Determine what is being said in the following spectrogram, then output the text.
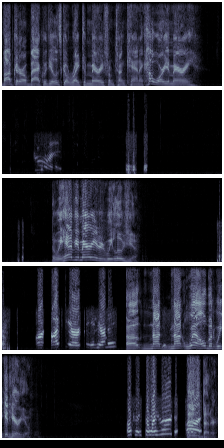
Bob Cordaro back with you. Let's go right to Mary from Tunkhannock. How are you, Mary? Good. Do we have you, Mary, or did we lose you? I, I'm here. Can you hear me? Uh, not not well, but we could hear you. Okay, so I heard uh, That's better.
